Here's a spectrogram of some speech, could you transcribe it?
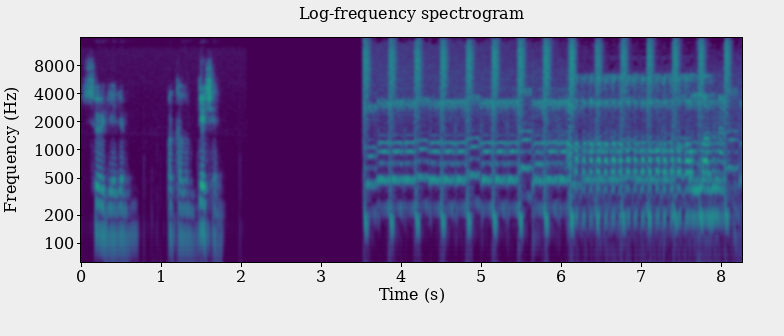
söyleyelim. Bakalım geçelim. Allah'ın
